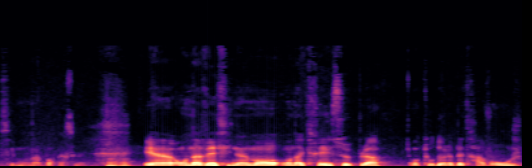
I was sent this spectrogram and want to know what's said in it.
c'est mon apport personnel. Mhm. Et euh, on avait finalement, on a créé ce plat autour de la betterave rouge.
